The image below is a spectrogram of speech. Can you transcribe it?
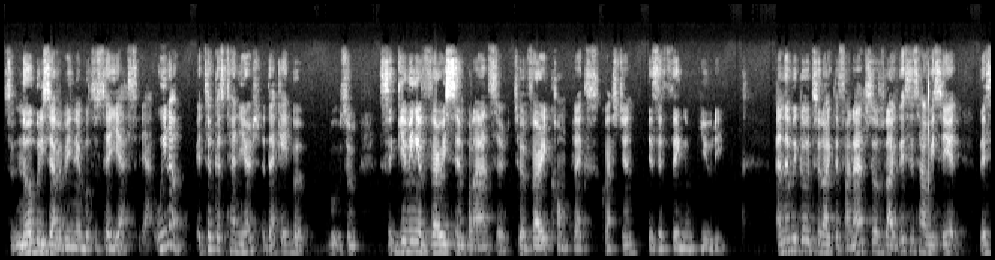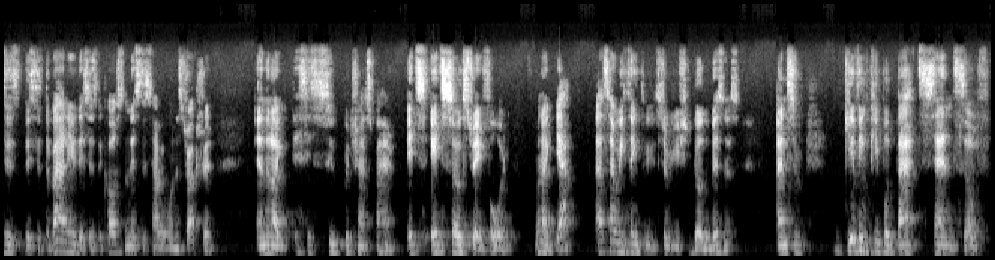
So nobody's ever been able to say yes. Yeah, we know. It took us 10 years, a decade, but so, giving a very simple answer to a very complex question is a thing of beauty. And then we go to like the financials like this is how we see it. This is this is the value this is the cost and this is how we want to structure it. And they're like this is super transparent. It's it's so straightforward. We're like yeah that's how we think sort of you should build a business. And so giving people that sense of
